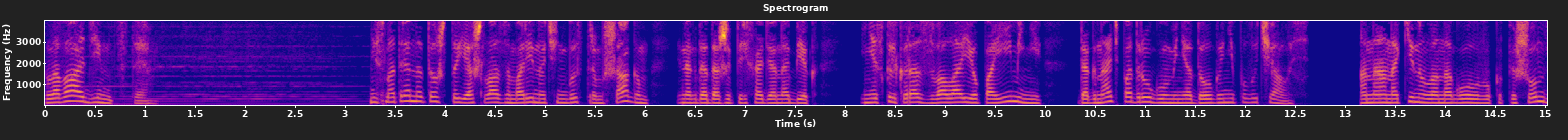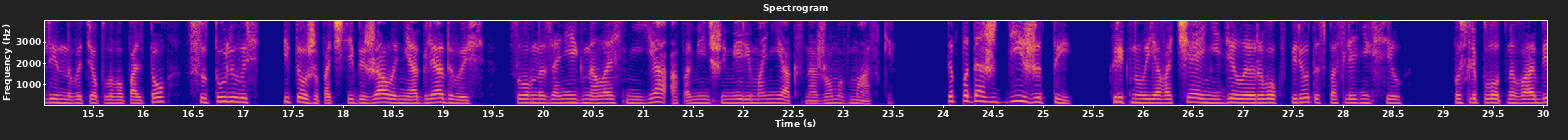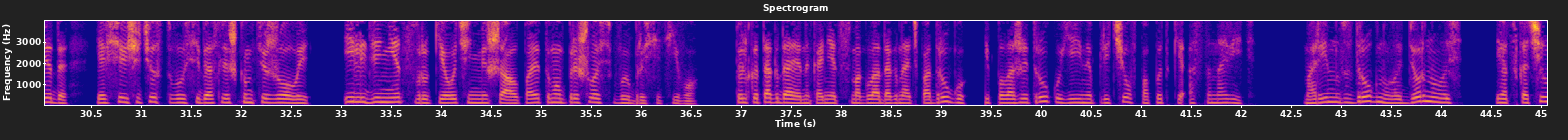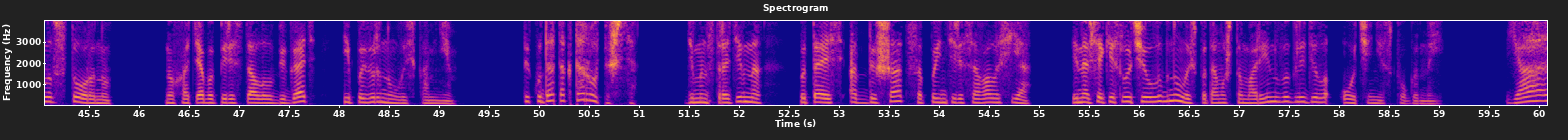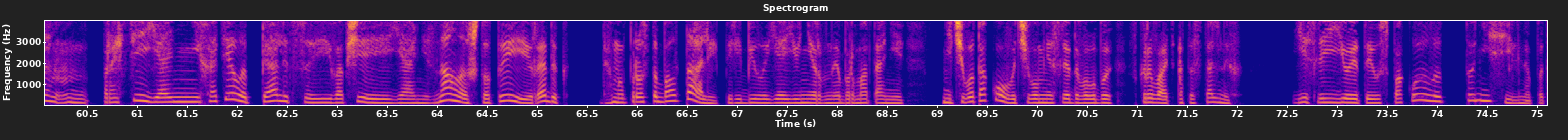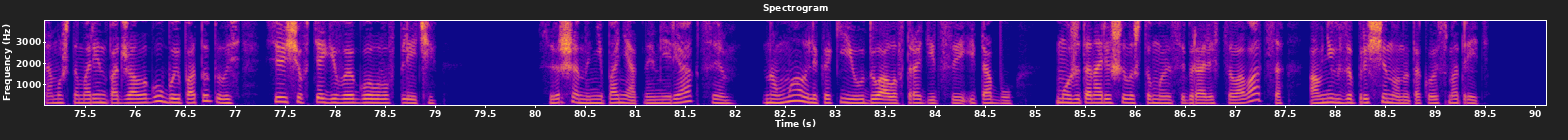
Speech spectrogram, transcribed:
Глава 11. Несмотря на то, что я шла за Марин очень быстрым шагом, иногда даже переходя на бег, и несколько раз звала ее по имени, догнать подругу у меня долго не получалось. Она накинула на голову капюшон длинного теплого пальто, сутулилась и тоже почти бежала, не оглядываясь, словно за ней гналась не я, а по меньшей мере маньяк с ножом и в маске. «Да подожди же ты!» — крикнула я в отчаянии, делая рывок вперед из последних сил. После плотного обеда я все еще чувствовала себя слишком тяжелой, и леденец в руке очень мешал, поэтому пришлось выбросить его. Только тогда я, наконец, смогла догнать подругу и положить руку ей на плечо в попытке остановить. Марина вздрогнула, дернулась и отскочила в сторону, но хотя бы перестала убегать и повернулась ко мне. «Ты куда так торопишься?» Демонстративно, пытаясь отдышаться, поинтересовалась я и на всякий случай улыбнулась, потому что Марин выглядела очень испуганной. «Я... прости, я не хотела пялиться, и вообще я не знала, что ты и Редек... Да мы просто болтали», — перебила я ее нервное бормотание. «Ничего такого, чего мне следовало бы скрывать от остальных». Если ее это и успокоило, то не сильно, потому что Марин поджала губы и потупилась, все еще втягивая голову в плечи. Совершенно непонятная мне реакция, но мало ли какие у дуалов традиции и табу — может, она решила, что мы собирались целоваться, а у них запрещено на такое смотреть.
